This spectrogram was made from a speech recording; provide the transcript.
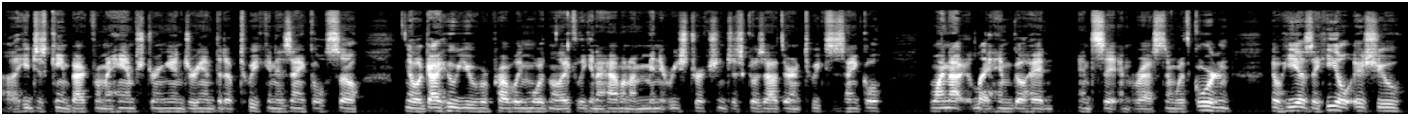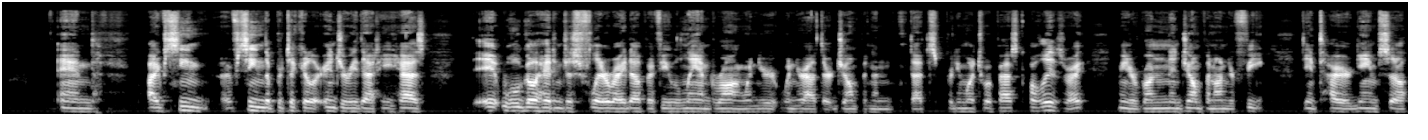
Uh, he just came back from a hamstring injury, ended up tweaking his ankle. So, you know, a guy who you were probably more than likely going to have on a minute restriction just goes out there and tweaks his ankle. Why not let him go ahead and sit and rest? And with Gordon, you know, he has a heel issue, and I've seen I've seen the particular injury that he has it will go ahead and just flare right up if you land wrong when you're when you're out there jumping and that's pretty much what basketball is right? I mean you're running and jumping on your feet the entire game. So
